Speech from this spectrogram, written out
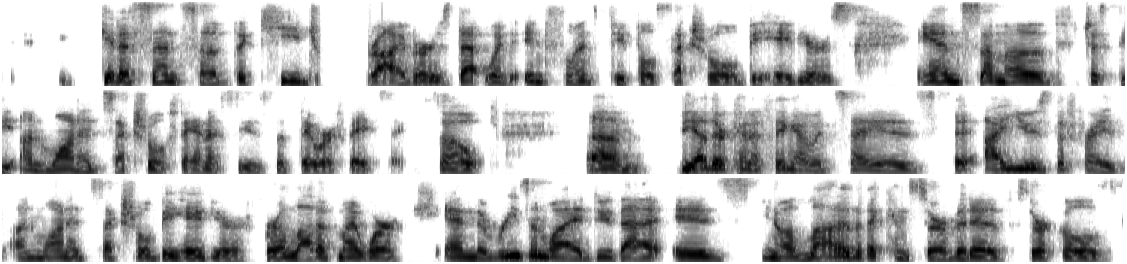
get a sense of the key drivers that would influence people's sexual behaviors and some of just the unwanted sexual fantasies that they were facing so um, the other kind of thing I would say is eh, I use the phrase unwanted sexual behavior for a lot of my work. And the reason why I do that is, you know, a lot of the conservative circles,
